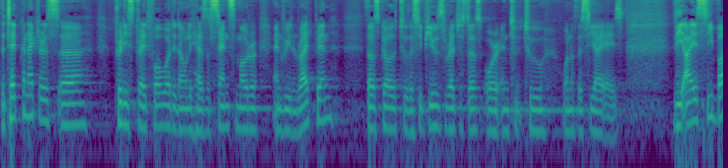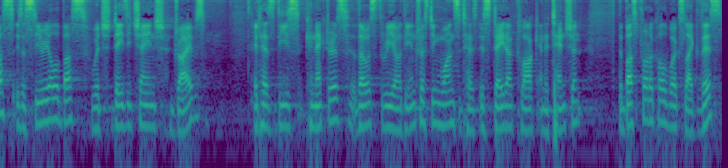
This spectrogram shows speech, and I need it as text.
The tape connector is uh, pretty straightforward. It only has a sense motor and read and write pin. Those go to the CPU's registers or into to one of the CIAs. The IEC bus is a serial bus which daisy chain drives. It has these connectors. Those three are the interesting ones. It has is data, clock, and attention. The bus protocol works like this.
